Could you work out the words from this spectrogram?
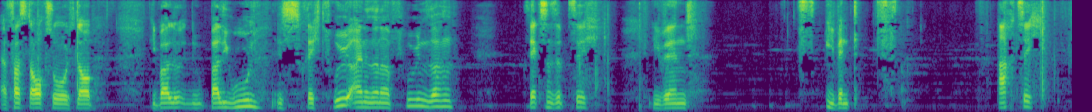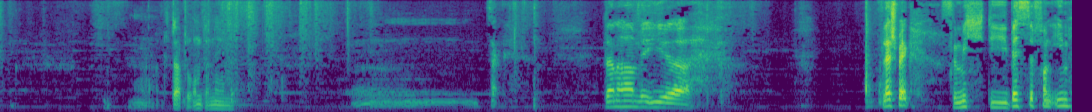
Er fasst auch so, ich glaube, die, Bal die Baligun ist recht früh, eine seiner frühen Sachen. 76 Event Event 80 Stapel runternehmen. Zack. Dann haben wir hier Flashback. Für mich die beste von ihm.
